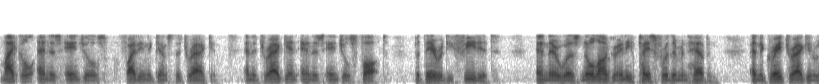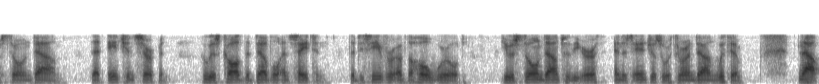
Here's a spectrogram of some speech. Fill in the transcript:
Michael and his angels fighting against the dragon. And the dragon and his angels fought, but they were defeated, and there was no longer any place for them in heaven. And the great dragon was thrown down, that ancient serpent, who is called the devil and Satan, the deceiver of the whole world. He was thrown down to the earth, and his angels were thrown down with him. Now,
